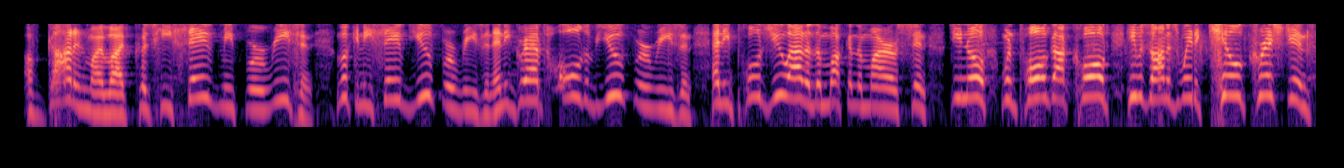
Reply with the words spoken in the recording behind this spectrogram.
of God in my life because he saved me for a reason. Look, and he saved you for a reason, and he grabbed hold of you for a reason, and he pulled you out of the muck and the mire of sin. Do you know when Paul got called, he was on his way to kill Christians,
